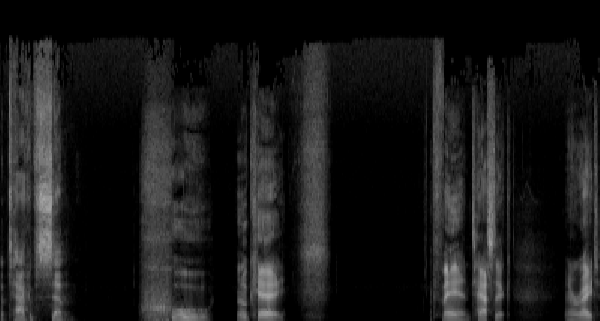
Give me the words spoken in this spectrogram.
attack of seven. Whew. Okay. Fantastic. All right.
